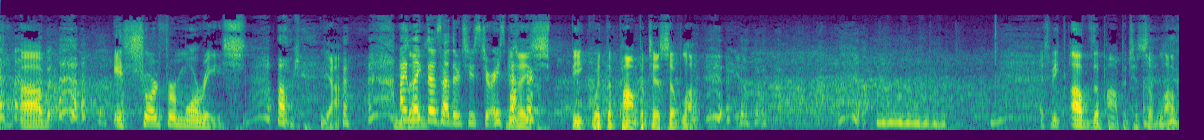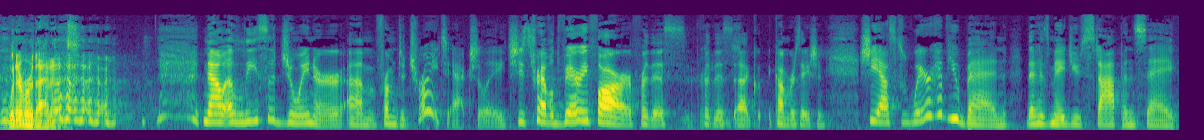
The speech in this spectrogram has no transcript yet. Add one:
um, it's short for Maurice. Okay. Yeah. I like those other two stories Because. I speak with the pompatus of love. I speak of the pompatus of love, whatever that is. Now, Elisa Joyner um, from Detroit, actually, she's traveled very far for this for this uh, conversation. She asks, "Where have you been that has made you stop and say,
